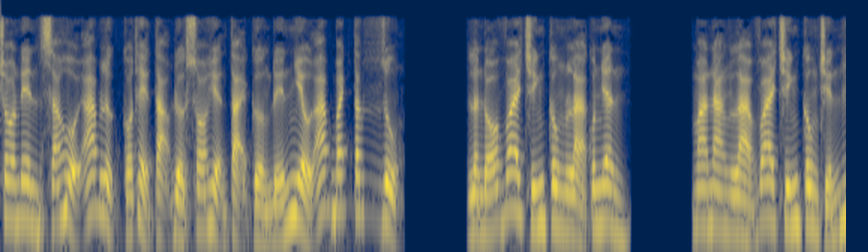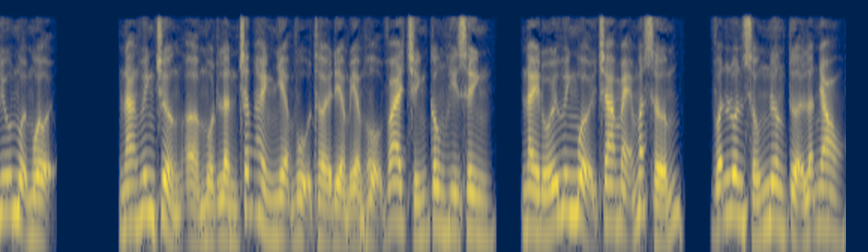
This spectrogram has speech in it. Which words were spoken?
cho nên xã hội áp lực có thể tạo được so hiện tại cường đến nhiều áp bách tác dụng. Lần đó vai chính công là quân nhân, mà nàng là vai chính công chiến hữu muội muội. Nàng huynh trưởng ở một lần chấp hành nhiệm vụ thời điểm yểm hộ vai chính công hy sinh, này đối huynh muội cha mẹ mất sớm, vẫn luôn sống nương tựa lẫn nhau.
